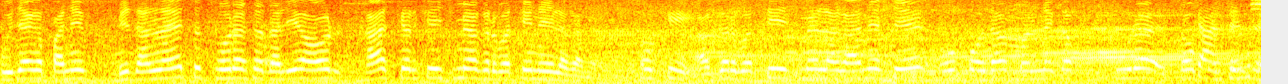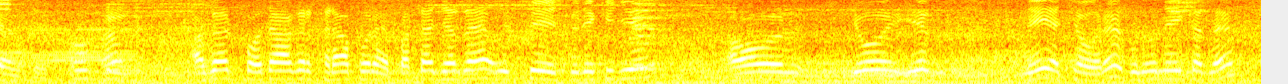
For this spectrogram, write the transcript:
पूजा का पानी भी डालना है तो थोड़ा सा डालिए और खास करके इसमें अगरबत्ती नहीं लगाना है. ओके अगरबत्ती इसमें लगाने से वो पौधा मरने का पूरा सौ परसेंट चांस है। ओके हाँ। अगर पौधा अगर ख़राब हो रहा है पत्ता झड़ रहा है उस पर स्प्रे कीजिए और जो ये नहीं अच्छा हो रहा है ग्रो नहीं कर रहा है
